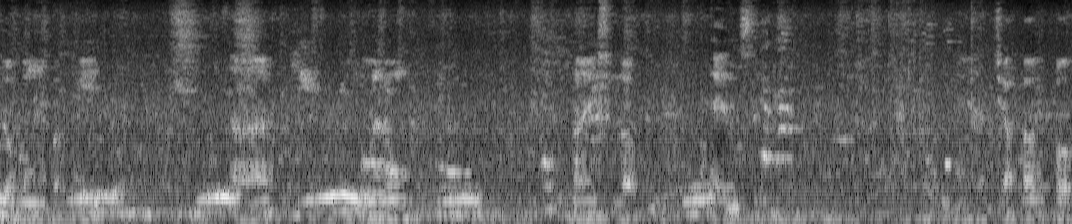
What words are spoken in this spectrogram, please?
lubong pagi at tulong nice love and shout out po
